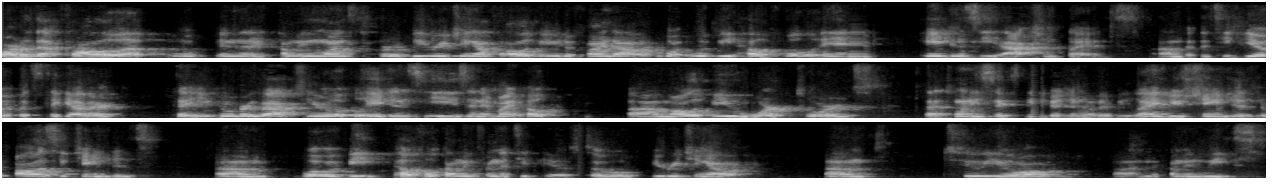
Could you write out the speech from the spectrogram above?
part of that follow-up in the coming months, we'll be reaching out to all of you to find out what would be helpful in agency action plans um, that the TPO puts together that you can bring back to your local agencies and it might help um, all of you work towards that 2060 vision, whether it be land use changes or policy changes, um, what would be helpful coming from the TPO. So we'll be reaching out um, to you all uh, in the coming weeks.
